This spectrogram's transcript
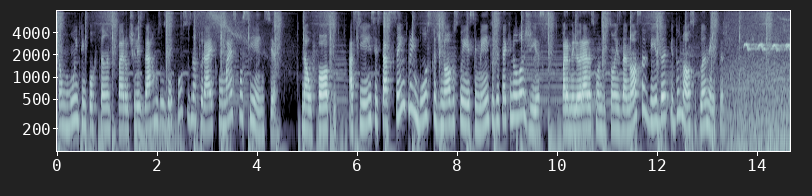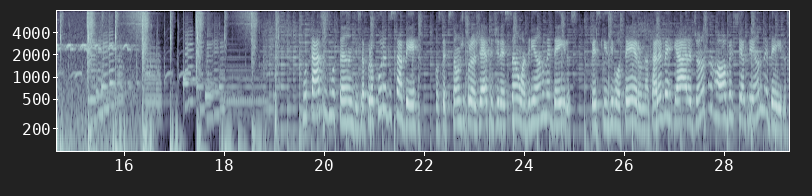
são muito importantes para utilizarmos os recursos naturais com mais consciência. Na UFOP, a ciência está sempre em busca de novos conhecimentos e tecnologias para melhorar as condições da nossa vida e do nosso planeta. Mutatis Mutandis, a procura do saber. Concepção de projeto e direção, Adriano Medeiros. Pesquisa e roteiro, Natália Vergara, Jonathan Roberts e Adriano Medeiros.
